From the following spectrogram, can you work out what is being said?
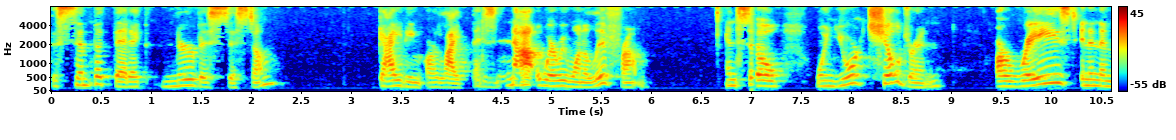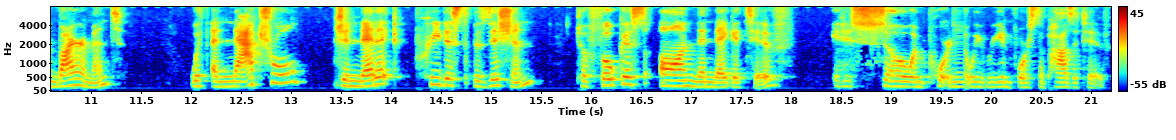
the sympathetic nervous system guiding our life. That is not where we want to live from. And so when your children are raised in an environment with a natural genetic predisposition to focus on the negative, it is so important that we reinforce the positive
